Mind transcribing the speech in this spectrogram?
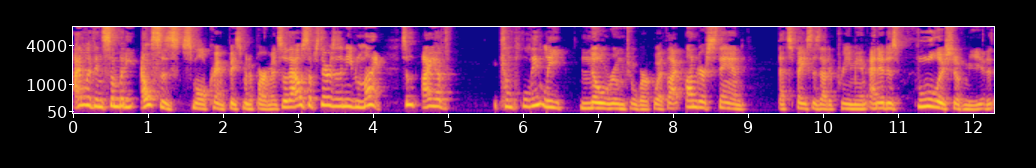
I live in somebody else's small, cramped basement apartment. So the house upstairs isn't even mine. So I have completely no room to work with. I understand that space is at a premium, and it is foolish of me. It is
